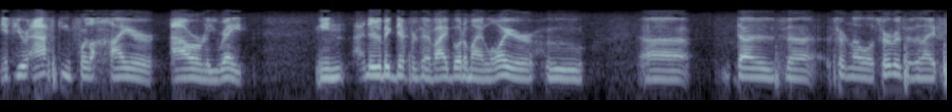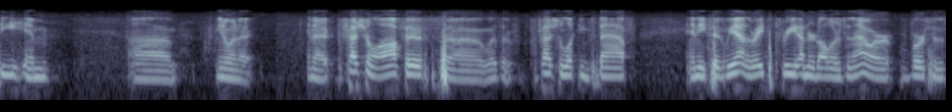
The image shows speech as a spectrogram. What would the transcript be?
if you're asking for the higher hourly rate. I mean, there's a big difference if I go to my lawyer who uh, does uh, a certain level of services and I see him, uh, you know, in a in a professional office uh, with a professional looking staff, and he says, "Well, yeah, the rate's three hundred dollars an hour," versus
